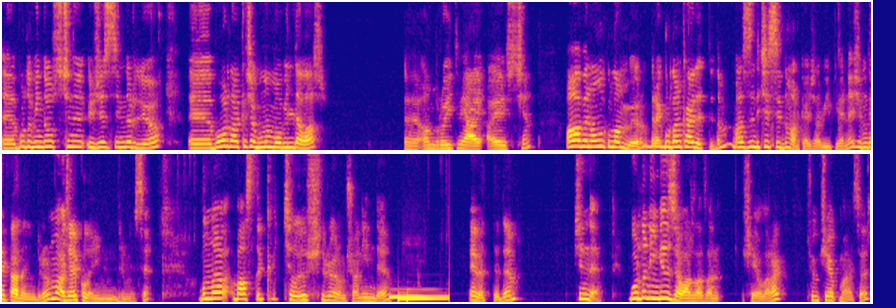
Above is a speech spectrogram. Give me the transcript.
Ee, burada Windows için ücretsiz indir diyor. Ee, bu arada arkadaşlar bunun mobilde var. Ee, Android veya iOS için. Ama ben onu kullanmıyorum. Direkt buradan kaydet dedim. Ben sizin için sildim arkadaşlar VPN'i. Şimdi tekrardan indiriyorum ve acayip kolay indirmesi. Buna bastık. Çalıştırıyorum şu an indi. Evet dedim. Şimdi buradan İngilizce var zaten şey olarak. Türkçe yok maalesef.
